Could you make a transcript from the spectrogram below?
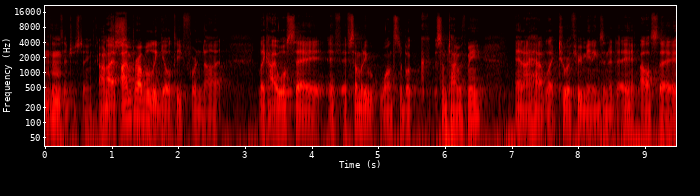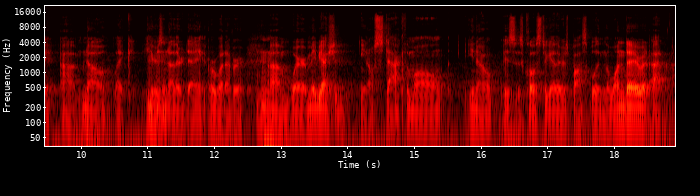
that's interesting. I'm I, just- I'm probably guilty for not. Like I will say, if if somebody wants to book some time with me, and I have like two or three meetings in a day, I'll say um, no. Like here's Mm-hmm. another day or whatever, um, where maybe I should you know stack them all you know as, as close together as possible in the one day. Or I don't know.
